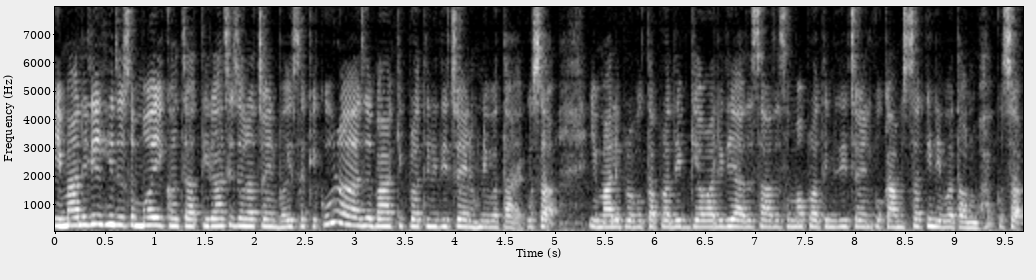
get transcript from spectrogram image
एमाले हिजोसम्म एक हजार तिरासीजना चयन भइसकेको र आज बाँकी प्रतिनिधि चयन हुने बताएको छ। एमाले प्रवक्ता प्रदीप ग्यावालीले आज साँझसम्म प्रतिनिधि चयनको काम सकिने बताउनु भएको छ।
